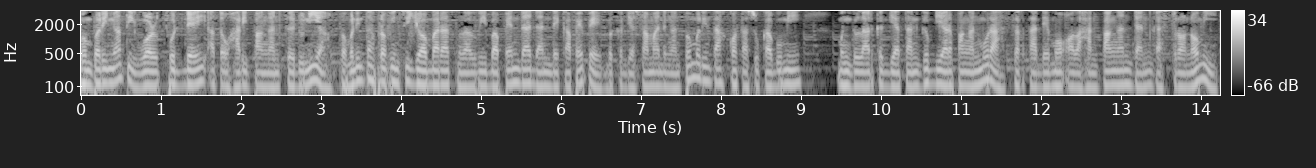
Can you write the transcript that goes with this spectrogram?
Memperingati World Food Day atau Hari Pangan Sedunia, pemerintah Provinsi Jawa Barat melalui Bapenda dan DKPP bekerjasama dengan pemerintah Kota Sukabumi menggelar kegiatan gebiar pangan murah serta demo olahan pangan dan gastronomi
